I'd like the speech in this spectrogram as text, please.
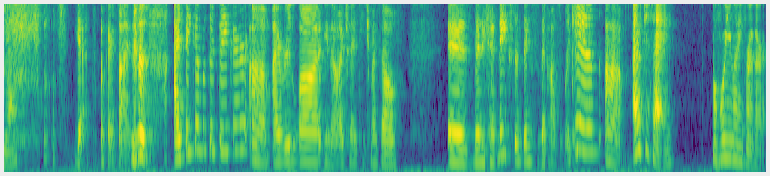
yet. yet. Okay, fine. I think I'm a good baker. Um, I read a lot. You know, I try to teach myself as many techniques and things as I possibly can. Um, I have to say, before you go any further,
